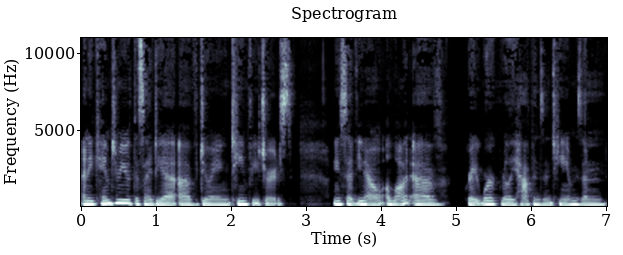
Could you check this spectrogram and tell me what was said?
and he came to me with this idea of doing team features. He said, you know, a lot of great work really happens in teams, and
